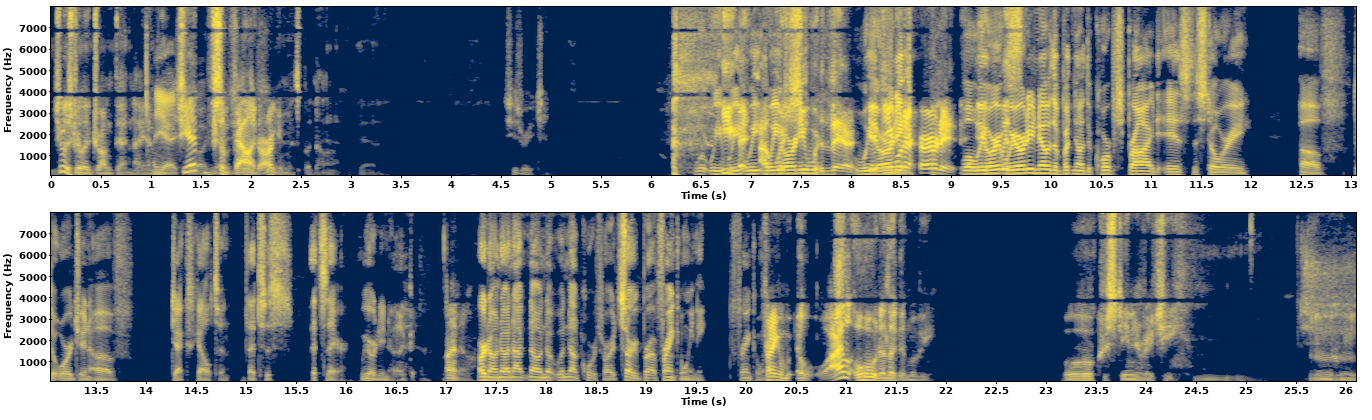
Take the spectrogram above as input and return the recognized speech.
She was really drunk that night. I mean, Yeah, she, she had was, some she valid arguments, but no. She's reaching. We, we, we, we, I we wish already you were there. We If you already would've heard it, Well, we it already, we already know the but no the Corpse Bride is the story of the origin of Jack Skellington. That's just that's there. We already know. that. I know. Or no, no, not no, no, not Corpse Bride. Sorry, Frankenweenie. Frankenweenie. Frank, oh, I, oh, another good movie. Oh, Christina Ricci. hmm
